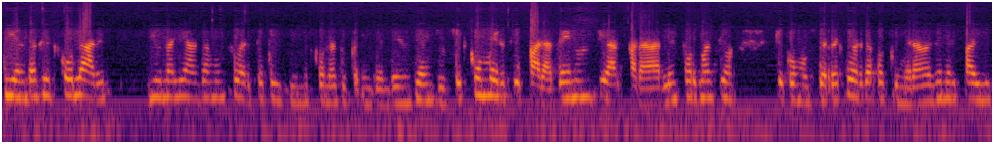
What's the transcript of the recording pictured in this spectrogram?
tiendas escolares y una alianza muy fuerte que hicimos con la Superintendencia de Industria y Comercio para denunciar, para darle información que como usted recuerda, por primera vez en el país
